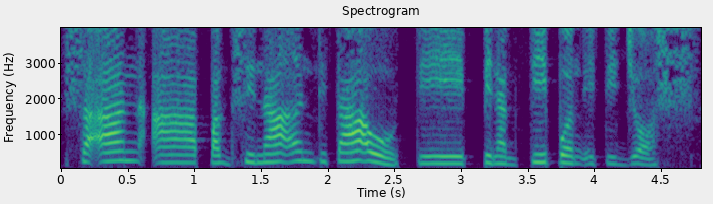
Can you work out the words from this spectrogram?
saan a pagsinaan ti tao ti pinagtipon iti Diyos.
